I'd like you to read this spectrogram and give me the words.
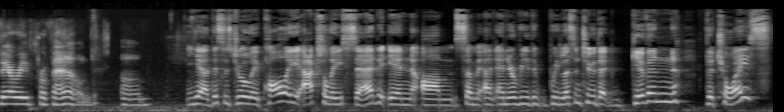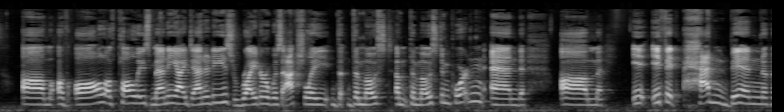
very profound. Um, yeah, this is Julie. Pauli actually said in um, some an interview that we listened to that given the choice um, of all of Pauli's many identities, writer was actually the, the most um, the most important and um, if it hadn't been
